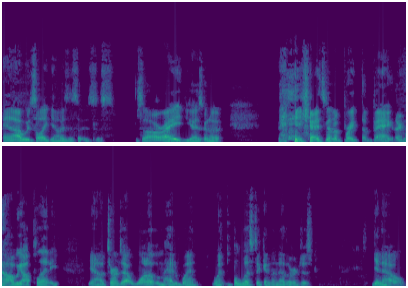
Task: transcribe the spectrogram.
and I was like, you know, is this, is this, is this all right? You guys gonna you guys gonna break the bank? They're Like, no, we got plenty. You know, it turns out one of them had went went ballistic in the nether and just, you know,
